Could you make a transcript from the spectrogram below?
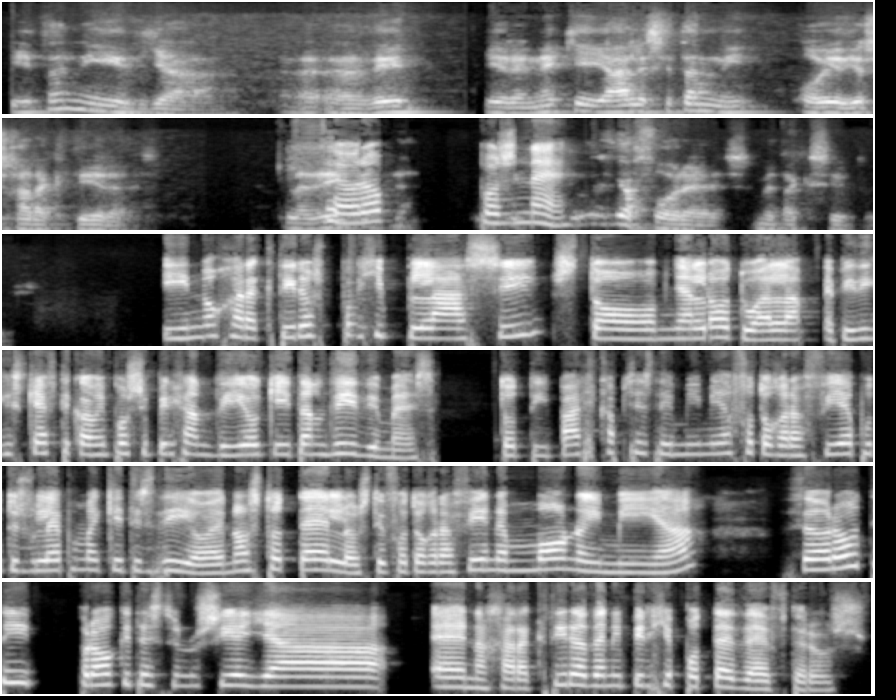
Ήταν η ίδια. Ε, δηλαδή, η Ρενέ και οι άλλες ήταν ο ίδιος χαρακτήρας. Δηλαδή, Θεωρώ πως ναι. διαφορές μεταξύ τους. Είναι ο χαρακτήρας που έχει πλάσει στο μυαλό του, αλλά επειδή σκέφτηκα μήπως υπήρχαν δύο και ήταν δίδυμες το ότι υπάρχει κάποια στιγμή μια φωτογραφία που τις βλέπουμε και τις δύο, ενώ στο τέλος τη φωτογραφία είναι μόνο η μία, θεωρώ ότι πρόκειται στην ουσία για ένα χαρακτήρα, δεν υπήρχε ποτέ δεύτερος.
